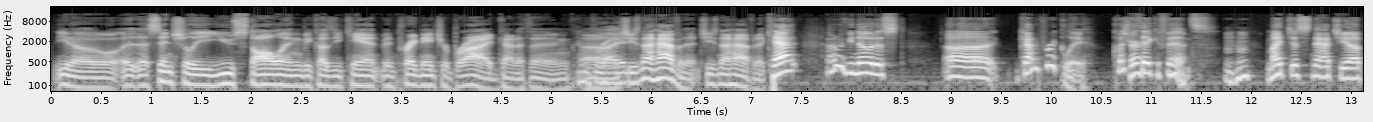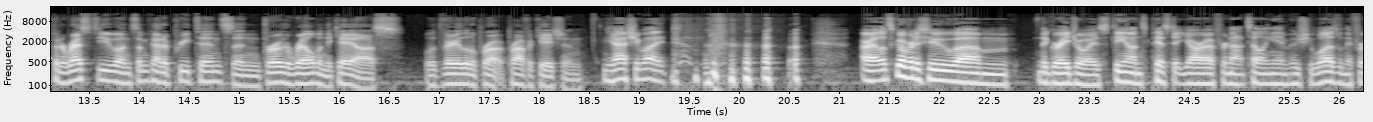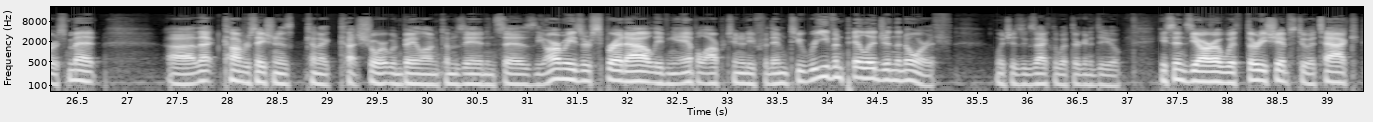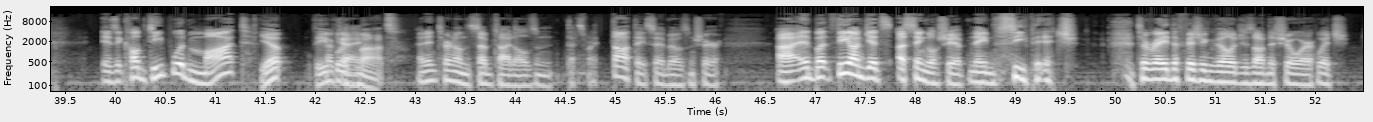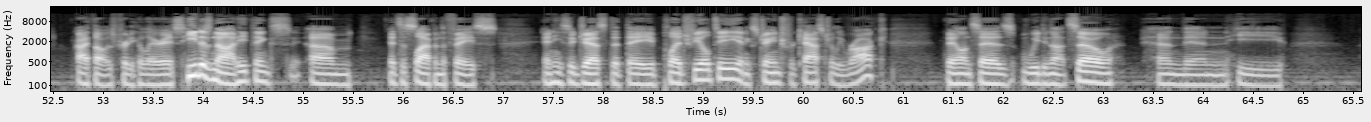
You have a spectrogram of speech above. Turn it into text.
you know, essentially you stalling because you can't impregnate your bride, kind of thing." Uh, Right. She's not having it. She's not having it. Cat, I don't know if you noticed, uh, kind of prickly. Quick Sure, to take yeah. offense. Mm-hmm. Might just snatch you up and arrest you on some kind of pretense and throw the realm into chaos with very little pro- provocation. Yeah, she might. All right, let's go over to um, the Greyjoys. Theon's pissed at Yara for not telling him who she was when they first met. Uh, that conversation is kind of cut short when Balon comes in and says the armies are spread out, leaving ample opportunity for them to reeve and pillage in the north, which is exactly what they're going to do. He sends Yara with 30 ships to attack. Is it called Deepwood Motte? Yep, Deepwood Okay. Motte. I didn't turn on the subtitles, and that's what I thought they said, but I wasn't sure. Uh, but Theon gets a single ship named the Sea Bitch to raid the fishing villages on the shore, which I thought was pretty hilarious. He does not. He thinks um, it's a slap in the face, and he suggests that they pledge fealty in exchange for Casterly Rock. Balon says, "We do not so," and then he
